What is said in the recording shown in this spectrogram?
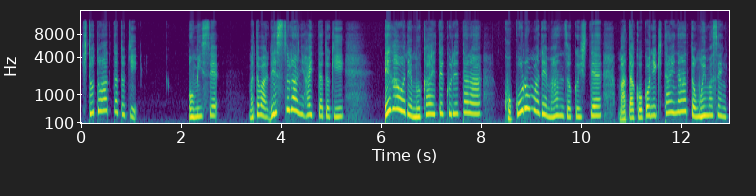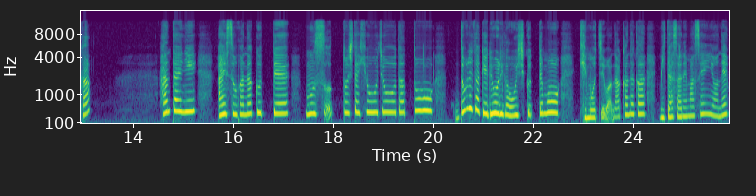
人と会った時お店またはレストランに入った時笑顔で迎えてくれたら心まで満足してまたここに来たいなと思いませんか？反対に愛想がなくってむすっとした表情だとどれだけ料理が美味しくっても気持ちはなかなか満たされませんよね。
